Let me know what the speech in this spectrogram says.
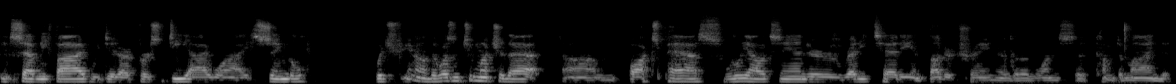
in '75, we did our first DIY single which you know there wasn't too much of that. Um, Fox Pass, Willie Alexander, Ready Teddy, and Thunder Train are the ones that come to mind that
